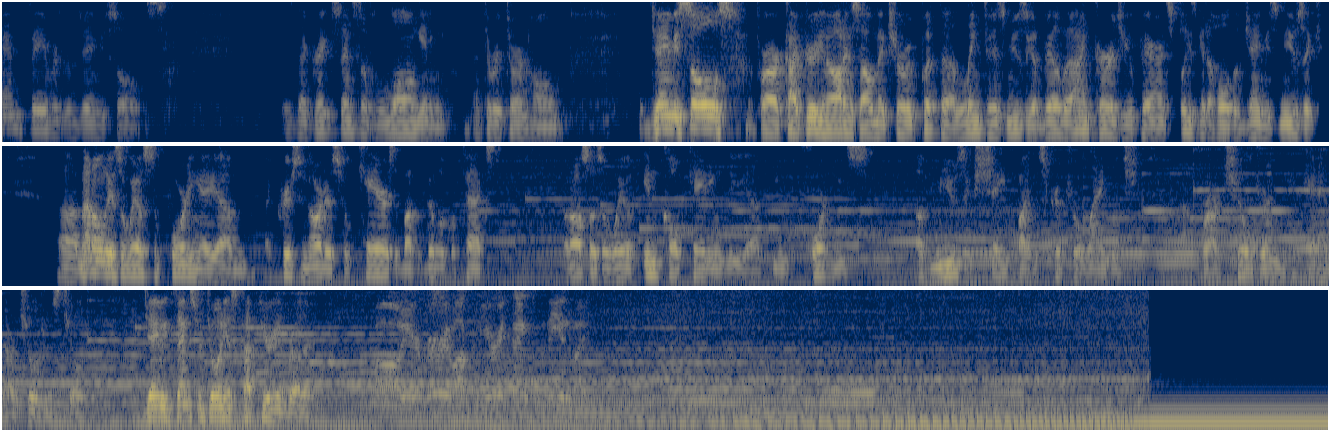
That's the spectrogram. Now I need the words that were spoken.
10 favors of Jamie Soles is that great sense of longing to return home. Jamie Soles, for our Kuyperian audience, I'll make sure we put the link to his music available. I encourage you, parents, please get a hold of Jamie's music, uh, not only as a way of supporting a, um, a, Christian artist who cares about the biblical text, but also as a way of inculcating the, uh, the importance of music shaped by the scriptural language for our children and our children's children. Jamie, thanks for joining us, Kuyperian brother. You're very welcome, Yuri. Thanks for the invite.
